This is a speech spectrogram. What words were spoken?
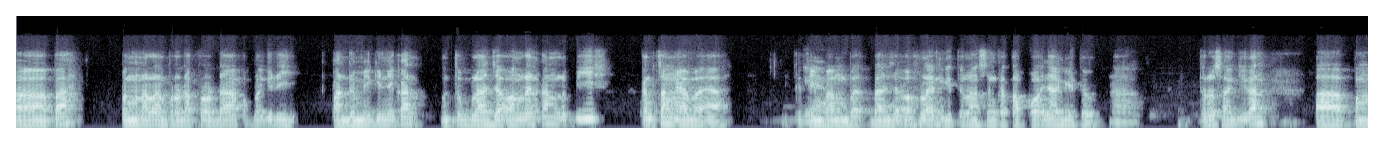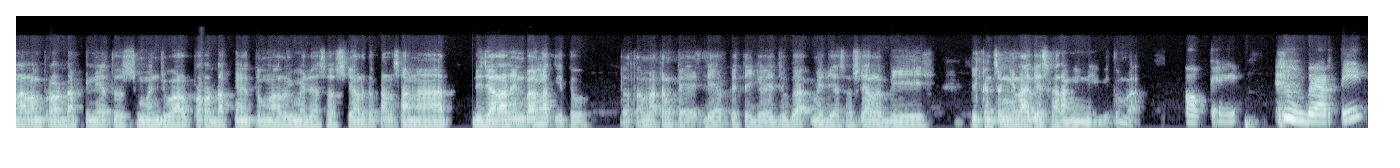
uh, apa pengenalan produk-produk apalagi di pandemi gini kan untuk belanja online kan lebih kenceng ya Mbak ya. Ketimbang yeah. belanja offline gitu langsung ke tokonya gitu. Nah, terus lagi kan uh, pengenalan produk ini terus menjual produknya itu melalui media sosial itu kan sangat dijalanin banget gitu. Terutama kan kayak di LP3 juga media sosial lebih dikencengin lagi sekarang ini gitu mbak. Oke. Okay. berarti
